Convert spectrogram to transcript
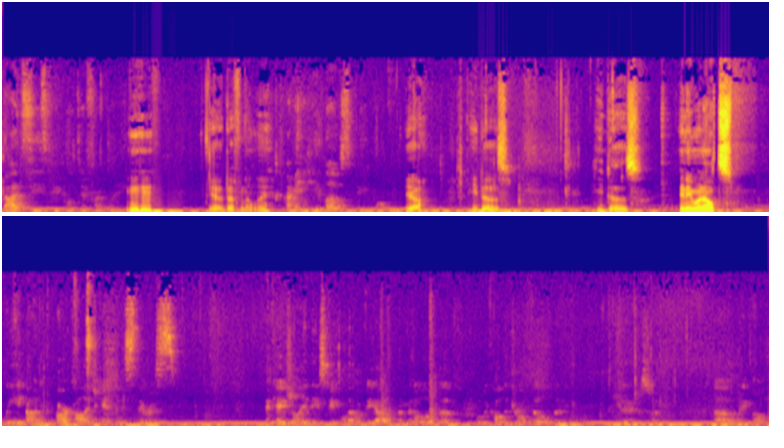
God sees people differently. Mm-hmm. Yeah, definitely. I mean, He loves people. Yeah, he does. He does. Anyone else? We, on our college campus, there was occasionally these people that would be out in the middle of the, what we call the drill field and, you know, just with, uh, what do you call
